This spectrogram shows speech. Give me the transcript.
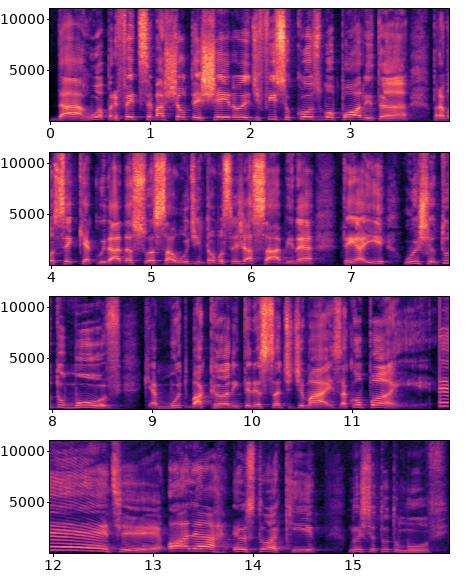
da Rua Prefeito Sebastião Teixeira, no edifício Cosmopolitan. Para você que quer cuidar da sua saúde, então você já sabe, né? Tem aí o Instituto Move, que é muito bacana, interessante demais. Acompanhe. Gente, olha, eu estou aqui no Instituto Move,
